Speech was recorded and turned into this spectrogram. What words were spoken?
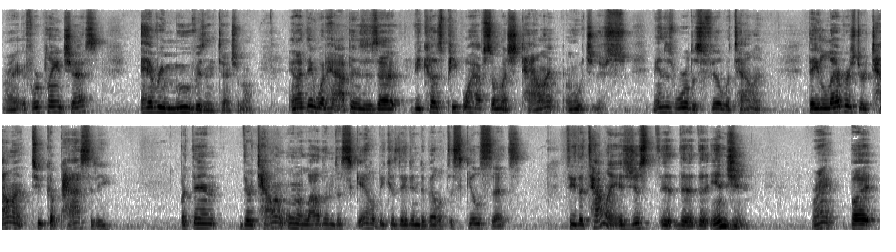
right? If we're playing chess, every move is intentional. And I think what happens is that because people have so much talent, which there's man, this world is filled with talent. They leverage their talent to capacity, but then their talent won't allow them to scale because they didn't develop the skill sets. See, the talent is just the, the, the engine, right? But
